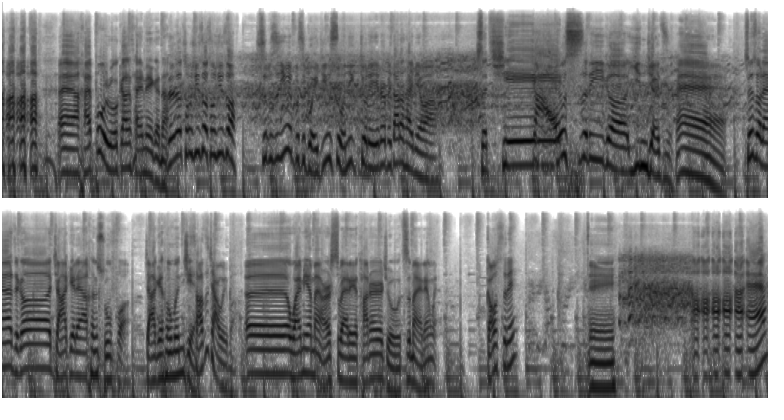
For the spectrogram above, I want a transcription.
哎，还不如刚才那个呢。那那重新说，重新说，是不是因为不是贵金属，你觉得有点被打到台面吗？是铁锆石的一个银戒指，哎，所以说呢，这个价格呢很舒服，价格很稳健。啥子价位嘛？呃，外面卖二十万的，他那儿就只卖两万。高斯的？哎，啊啊啊啊啊哎！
